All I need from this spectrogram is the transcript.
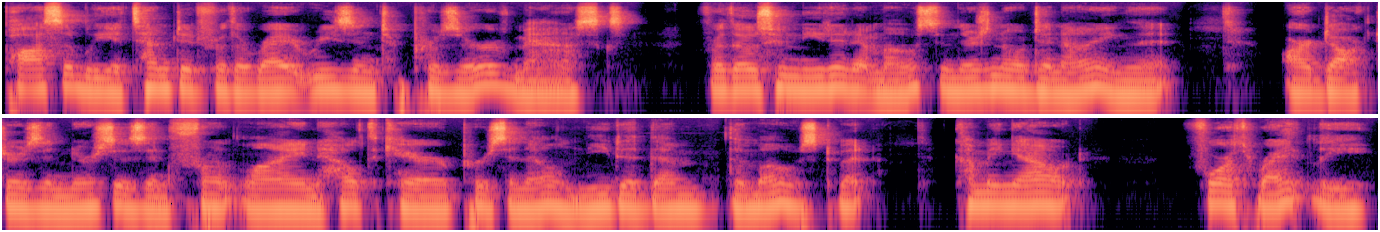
possibly attempted for the right reason to preserve masks for those who needed it most. And there's no denying that our doctors and nurses and frontline healthcare personnel needed them the most. But coming out forthrightly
